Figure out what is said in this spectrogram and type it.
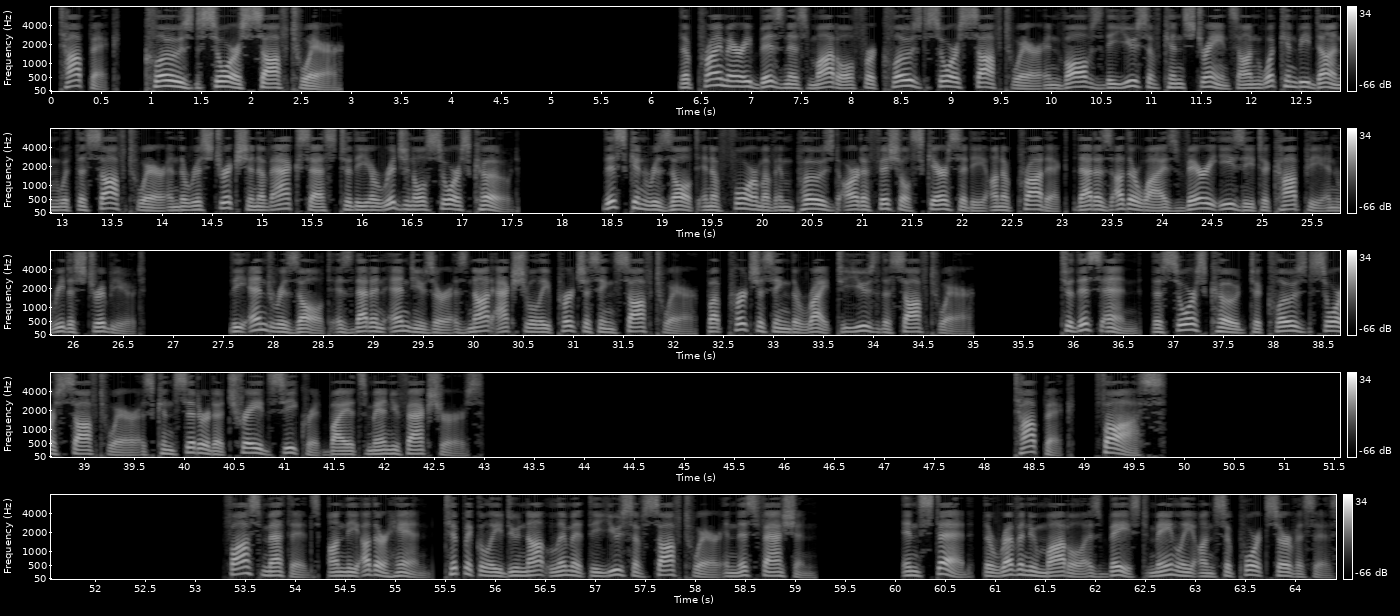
Topic: Closed source software. The primary business model for closed-source software involves the use of constraints on what can be done with the software and the restriction of access to the original source code. This can result in a form of imposed artificial scarcity on a product that is otherwise very easy to copy and redistribute. The end result is that an end-user is not actually purchasing software, but purchasing the right to use the software. To this end, the source code to closed-source software is considered a trade secret by its manufacturers. Topic: FOSS FOSS methods, on the other hand, typically do not limit the use of software in this fashion. Instead, the revenue model is based mainly on support services.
